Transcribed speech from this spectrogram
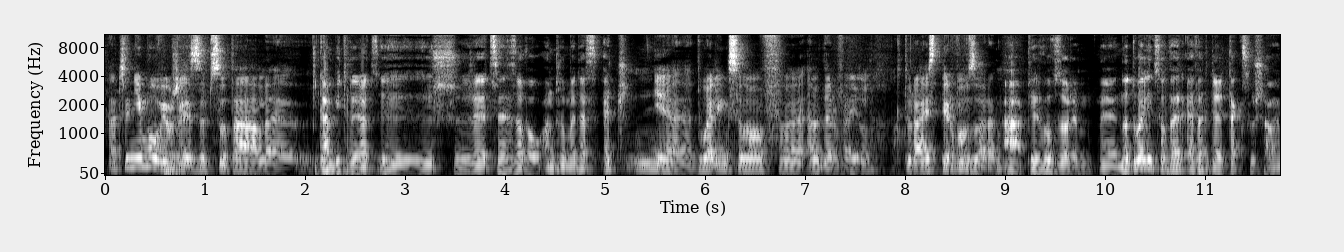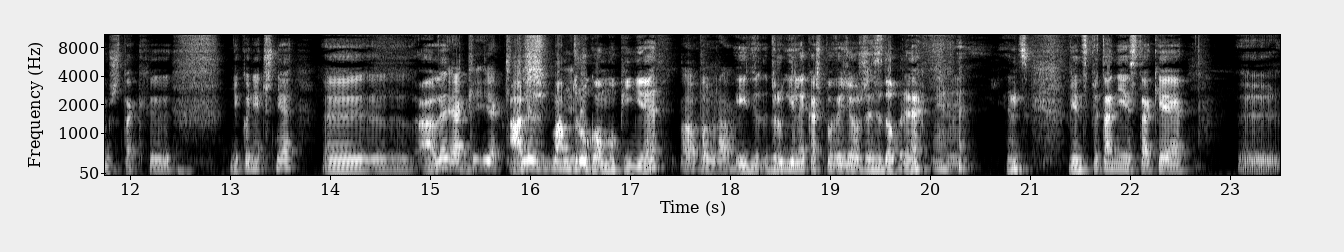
Znaczy nie mówią, że jest zepsuta, ale... Gambit re już recenzował Andromeda's Edge? Nie, Dwellings of Elder Vale, która jest pierwowzorem. A, pierwowzorem. E, no Dwellings of Everdell tak słyszałem, że tak e, niekoniecznie, ale, jak, jakiś... ale mam drugą opinię. No, dobra. I drugi lekarz powiedział, że jest dobre. Mhm. Więc, więc pytanie jest takie, y,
